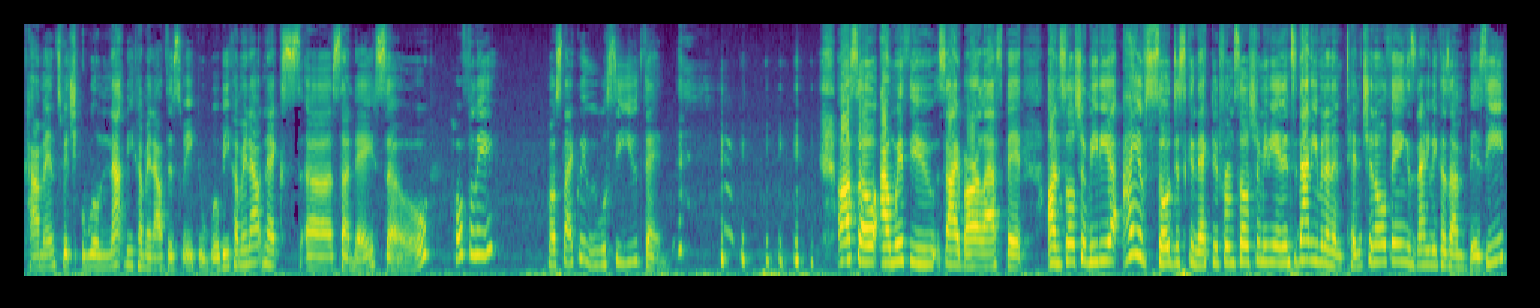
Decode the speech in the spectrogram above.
comments, which will not be coming out this week. It will be coming out next uh, Sunday. So hopefully, most likely, we will see you then. also, I'm with you, sidebar last bit. On social media, I have so disconnected from social media, and it's not even an intentional thing. It's not even because I'm busy.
